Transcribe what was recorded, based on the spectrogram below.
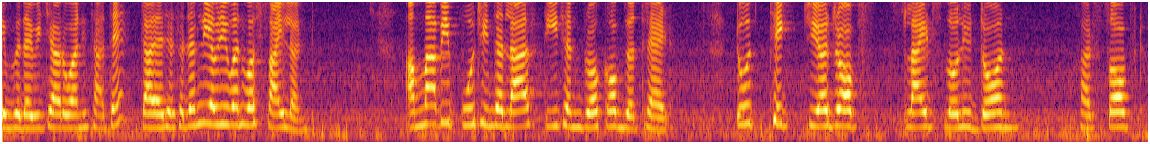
એ બધા વિચારો આની સાથે ચાલે છે suddenly everyone was silent Amma Bi put in the last stitch and broke off the thread two thick tear drops slide slowly down her soft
